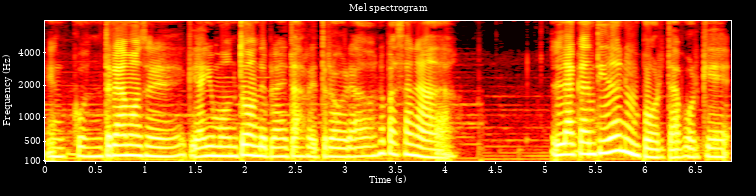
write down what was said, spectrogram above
encontramos eh, que hay un montón de planetas retrógrados, no pasa nada. La cantidad no importa porque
